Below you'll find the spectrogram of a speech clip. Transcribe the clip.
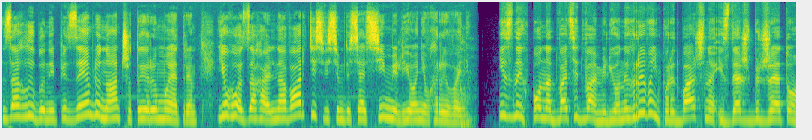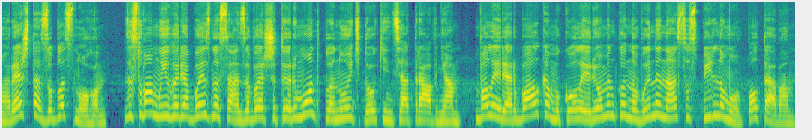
заглиблений під землю на 4 метри. Його загальна вартість 87 мільйонів гривень. Із них понад 22 мільйони гривень передбачено із держбюджету, решта з обласного. За словами Ігоря Безноса, завершити ремонт планують до кінця травня. Валерія Рбалка, Микола Єрьоменко. Новини на Суспільному. Полтава.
